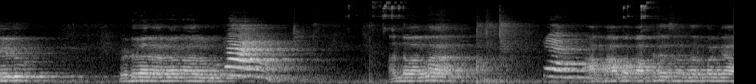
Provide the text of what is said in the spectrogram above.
ఏడు రెండు వేల ఇరవై నాలుగు. అందువల్ల ఆ పాప బర్త్డే సందర్భంగా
